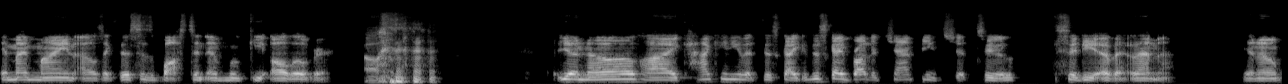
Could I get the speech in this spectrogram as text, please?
In my mind, I was like, "This is Boston and Mookie all over." Oh, You know, like how can you let this guy? This guy brought a championship to the city of Atlanta. You know,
